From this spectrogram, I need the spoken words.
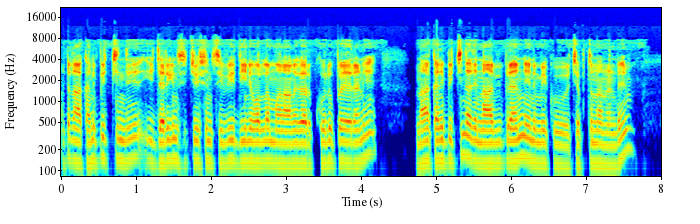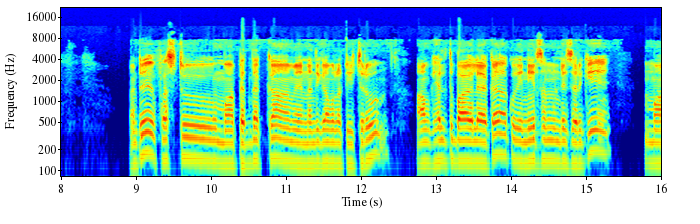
అంటే నాకు అనిపించింది ఈ జరిగిన సిచ్యుయేషన్స్ ఇవి దీనివల్ల మా నాన్నగారు కోల్పోయారని నాకు అనిపించింది. అది నా అభిప్రాయాన్ని నేను మీకు చెప్తున్నానండి. అంటే ఫస్ట్ మా పెద్దక్క ఆమె నందిగామల టీచరు ఆమెకు హెల్త్ బాగలేక కొద్దిగా నీరసంగా ఉండేసరికి మా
